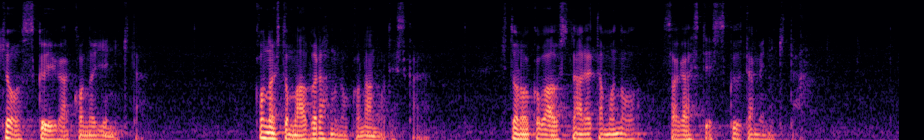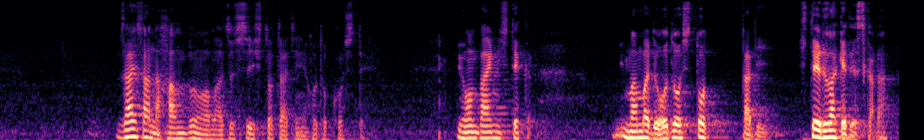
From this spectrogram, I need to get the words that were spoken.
今日救いがこの家に来た。この人もアブラハムの子なのですから。人の子は失われたものを探して救うために来た。財産の半分を貧しい人たちに施して4倍にして今まで脅し取ったりしてるわけですから。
